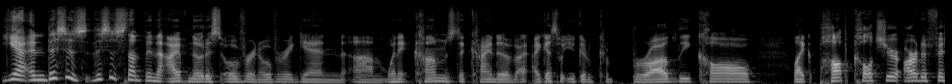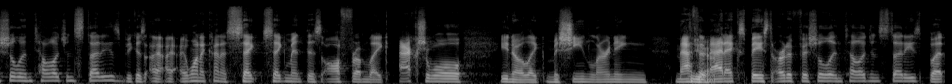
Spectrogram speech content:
Yeah, and this is this is something that I've noticed over and over again um, when it comes to kind of I guess what you could broadly call like pop culture artificial intelligence studies? Because I I, I want to kind of seg- segment this off from like actual you know like machine learning mathematics based artificial intelligence studies, but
